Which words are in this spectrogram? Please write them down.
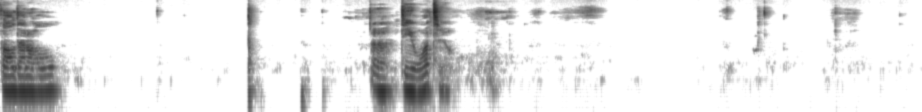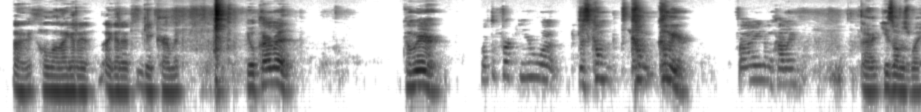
fall down a hole? Uh, do you want to? Alright, hold on, I gotta I gotta get Kermit. Yo Kermit! Come here. What the fuck do you want? Just come come come here. Fine, I'm coming. Alright, he's on his way.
